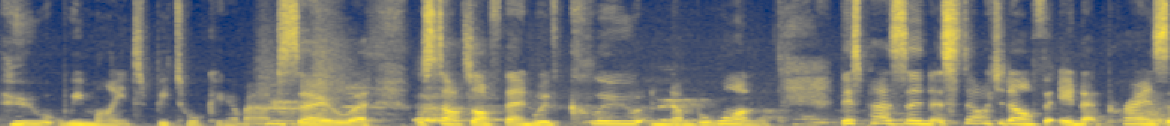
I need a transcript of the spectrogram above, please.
who we might be talking about. So uh, we'll start off then with clue number one. This person started off in Pres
